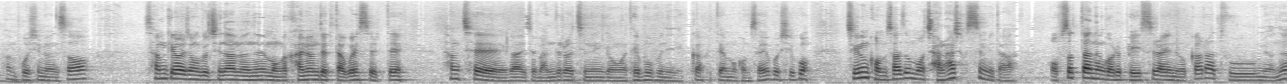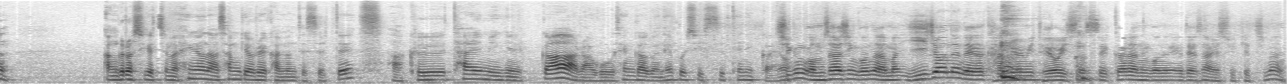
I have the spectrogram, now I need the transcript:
한번 음. 보시면서 3개월 정도 지나면은 뭔가 감염됐다고 했을 때 상체가 이제 만들어지는 경우가 대부분이니까 그때 한번 검사해 보시고 지금 검사도 뭐 잘 하셨습니다. 없었다는 거를 베이스라인으로 깔아두면은 안 그러시겠지만 행여나 3개월 후에 감염됐을 때 아 그 타이밍일까라고 생각은 해볼 수 있을 테니까요. 지금 검사하신 거는 아마 이전에 내가 감염이 되어 있었을까라는 거에 대해서 알 수 있겠지만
